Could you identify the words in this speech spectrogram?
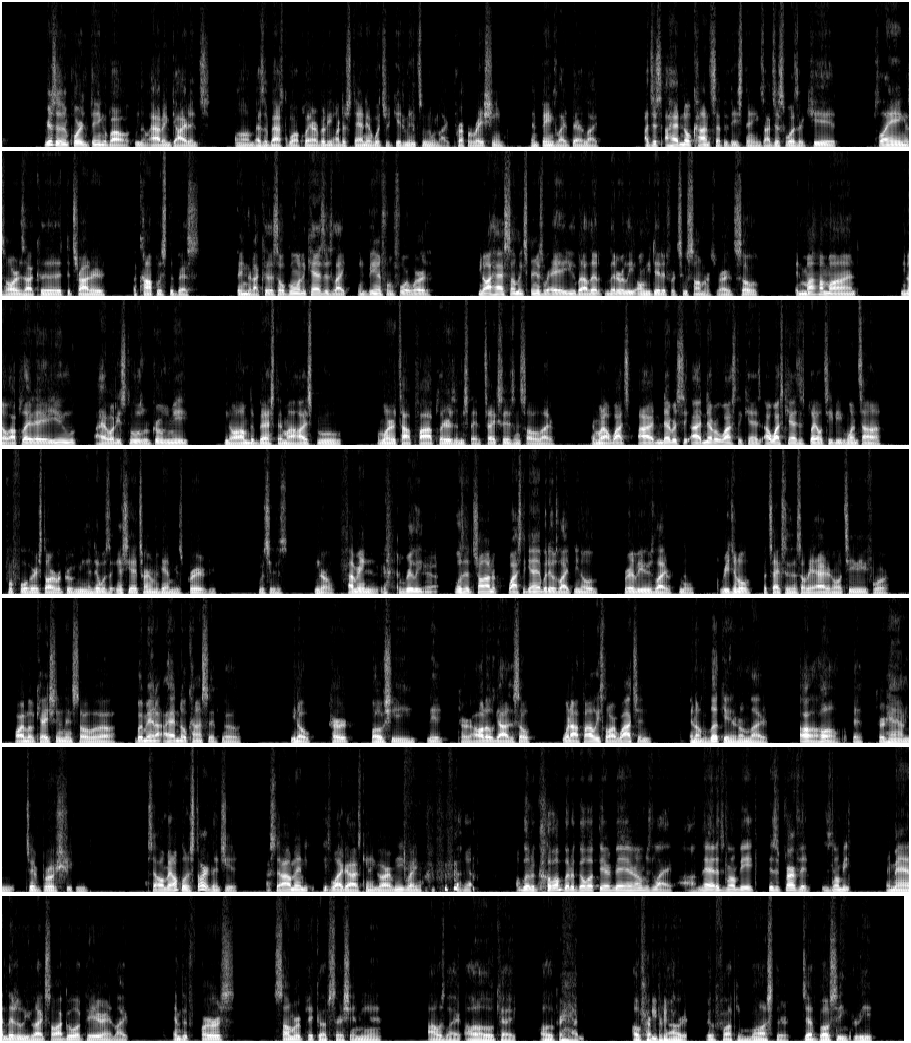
here's an important thing about you know having guidance um as a basketball player, really understanding what you're getting into and like preparation and things like that. Like I just I had no concept of these things. I just was a kid playing as hard as I could to try to accomplish the best thing that I could. So going to Kansas, like and being from Fort Worth, you know, I had some experience with AAU, but I lit- literally only did it for two summers, right? So in my mind, you know, I played AAU. I have all these schools recruiting me. You know, I'm the best in my high school. I'm one of the top five players in the state of Texas, and so like, and when I watched, I never see, I never watched the Kansas. I watched Kansas play on TV one time before they started recruiting me, and it was an NCAA tournament game against Prairie View, which is, you know, I mean, really Yeah. wasn't trying to watch the game, but it was like, you know, Prairie View is like, you know, regional for Texas, and so they had it on TV for our location, and so, uh, but man, I, I had no concept of, you know, Kurt, Boschee, Nick, Kurt, all those guys, and so when I finally started watching, and I'm looking, and I'm like, oh, hold on. Kurt Ham, Jeff Brush. I said, oh man, I'm going to start next year. I said, oh man, these- white guys can't guard me. He's like, yeah. I'm gonna go. I'm gonna go up there, man. And I'm just like, oh man, this is gonna be. This is perfect. This is gonna be. And man, literally, like, so I go up there and like, in the first summer pickup session, man, I was like, oh okay, oh okay, okay, Bernard, the fucking monster. Jeff Boschee, he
